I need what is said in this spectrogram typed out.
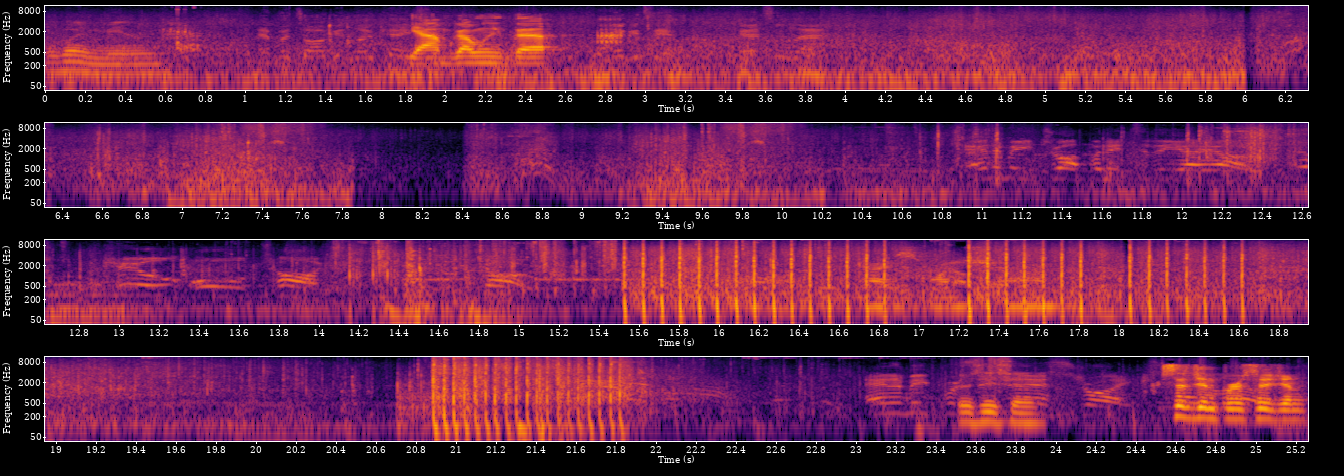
I'm going middle. Ever target location. Yeah, I'm going there. That. Enemy dropping into the AO. Kill all targets. Go. Nice one shot. Enemy Precision. precision. Precision,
